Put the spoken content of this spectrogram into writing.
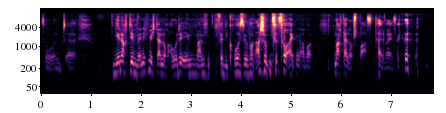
So, und äh, je nachdem, wenn ich mich dann noch oute, irgendwann für die große Überraschung zu sorgen. Aber macht halt auch Spaß, teilweise.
